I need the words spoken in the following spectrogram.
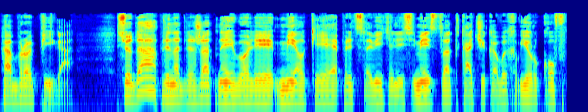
Хабропига. Сюда принадлежат наиболее мелкие представители семейства ткачиковых вьюрков.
